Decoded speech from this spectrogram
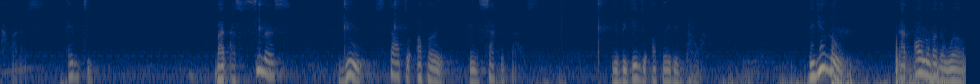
Powerless. empty. But as soon as you start to operate in sacrifice, you begin to operate in power. Did you know that all over the world,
